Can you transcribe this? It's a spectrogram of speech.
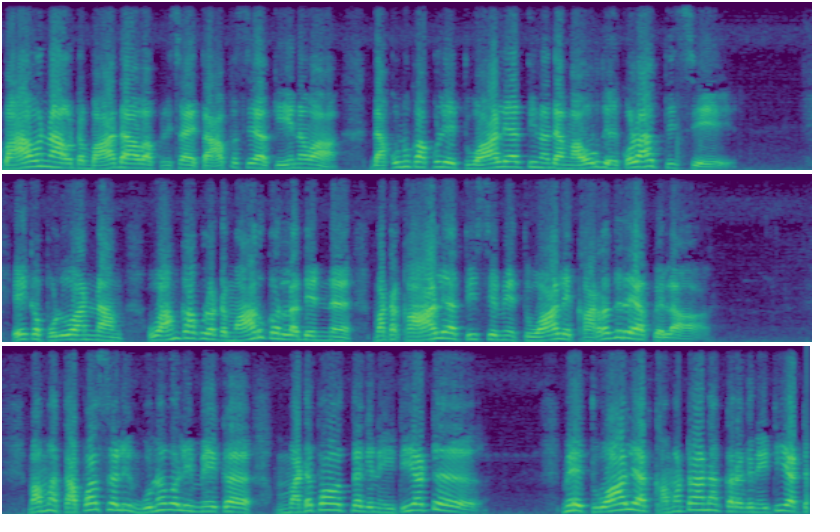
භාවනාවට බාධාවක් නිසා තාපසයා කියනවා දකුණු කකුලේ තුවාලයක් තියෙනවා දැන් අවුරුදු 11ක් තිස්සේ. ඒක පුළුවන් නම් වම් කකුලට මාරු කරලා දෙන්න මට කාලයක් තිස්සේ මේ තුවාලේ කරදරයක් වෙලා. මම තපස් වලින් ගුණ වලින් මේක මඩපවත්වාගෙන හිටියට මේ තුවාලයක් කමටානක් කරගෙන හිටියට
